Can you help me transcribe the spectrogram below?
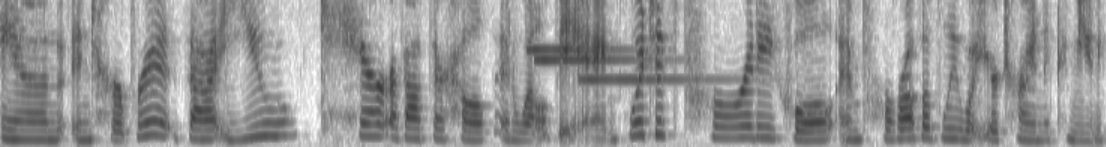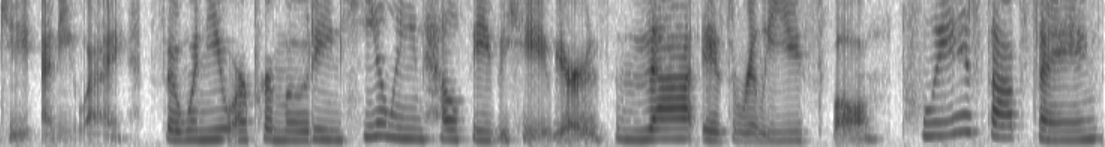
and interpret that you care about their health and well-being, which is pretty cool and probably what you're trying to communicate anyway. So when you are promoting healing healthy behaviors, that is really useful. Please stop saying,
